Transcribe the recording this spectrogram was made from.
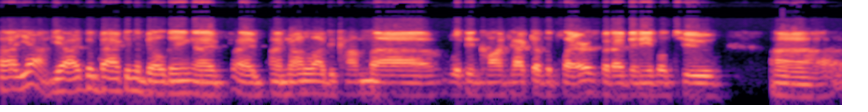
Uh, yeah, yeah, I've been back in the building. I've, I, am not allowed to come uh, within contact of the players, but I've been able to uh,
